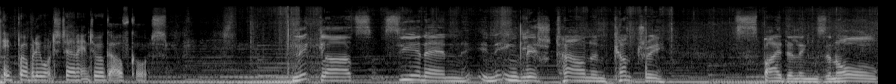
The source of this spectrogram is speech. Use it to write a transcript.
He'd probably want to turn it into a golf course. Nick Glass, CNN in English Town and Country, spiderlings and all.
